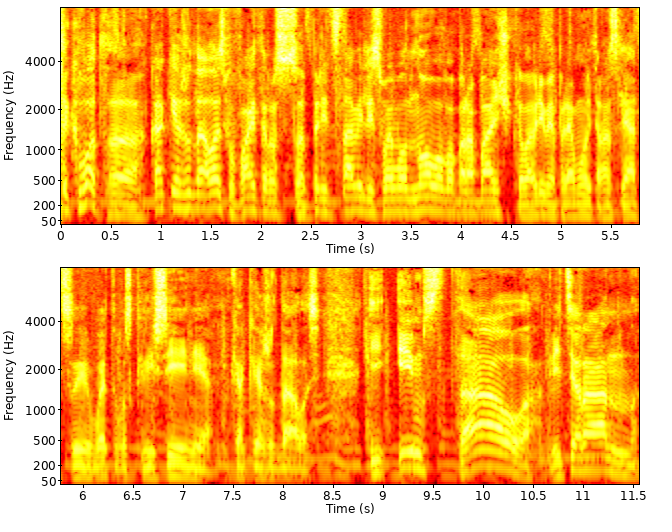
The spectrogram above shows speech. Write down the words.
Так вот, э, как и ожидалось, Fighters представили своего нового барабанщика во время прямой трансляции в это воскресенье, как и ожидалось. И им стал ветеран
